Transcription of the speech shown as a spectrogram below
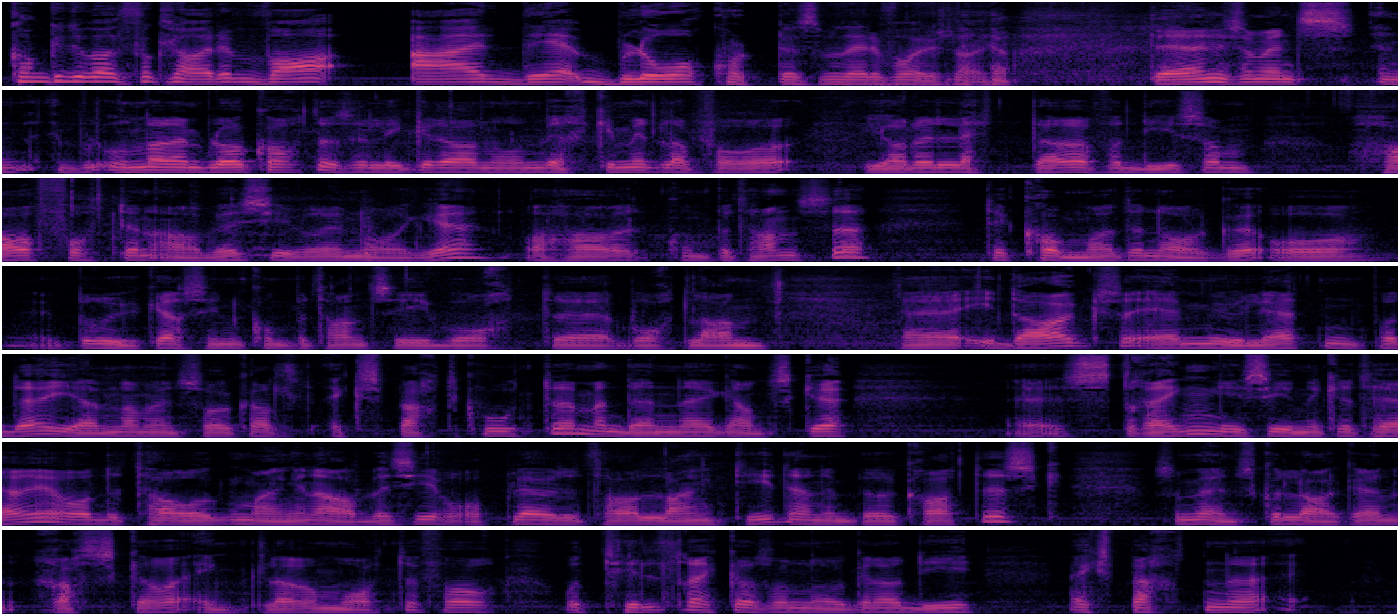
Kan ikke du bare forklare hva er det blå kortet som dere foreslår? Ja. Det er liksom en, en, under den blå kortet så ligger det noen virkemidler for å gjøre det lettere for de som har fått en arbeidsgiver i Norge og har kompetanse, til å komme til Norge og bruke sin kompetanse i vårt, eh, vårt land. Eh, I dag så er muligheten på det gjennom en såkalt ekspertkvote, men den er ganske streng i sine kriterier, og det tar òg mange arbeidsgivere opplever det tar lang tid, den er byråkratisk. Så vi ønsker å lage en raskere og enklere måte for å tiltrekke oss noen av de ekspertene,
